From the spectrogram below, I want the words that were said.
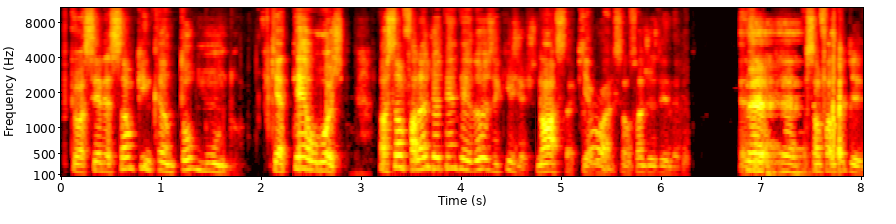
Porque a seleção que encantou o mundo, que até hoje. Nós estamos falando de 82 aqui, gente. Nossa, aqui agora, estamos falando de 82. É, é. Estamos falando de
